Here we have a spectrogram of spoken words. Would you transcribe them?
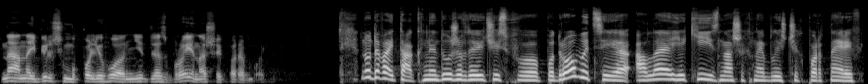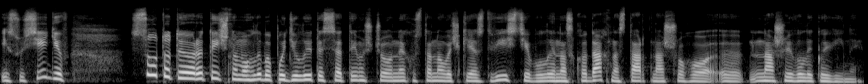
на найбільшому полігоні для зброї нашої перемоги. Ну, давай так, не дуже вдаючись в подробиці, але які з наших найближчих партнерів і сусідів суто теоретично могли би поділитися тим, що у них установочки С-200 були на складах на старт нашого, е, нашої великої війни?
